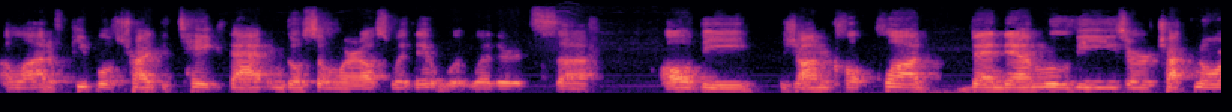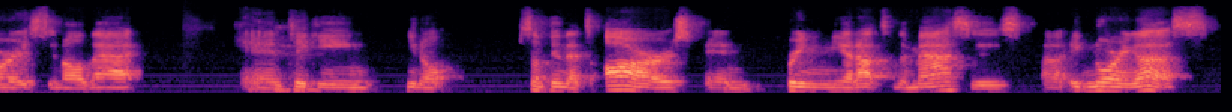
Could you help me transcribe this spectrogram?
a lot of people have tried to take that and go somewhere else with it, whether it's uh, all the Jean Claude Van Damme movies or Chuck Norris and all that, and taking you know something that's ours and bringing it out to the masses, uh, ignoring us,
